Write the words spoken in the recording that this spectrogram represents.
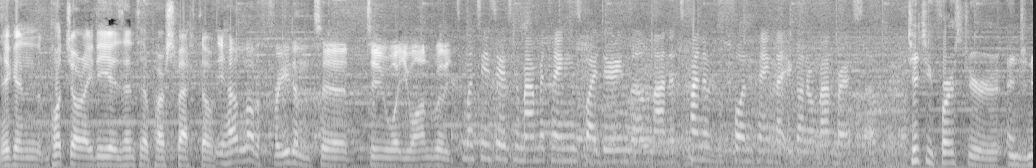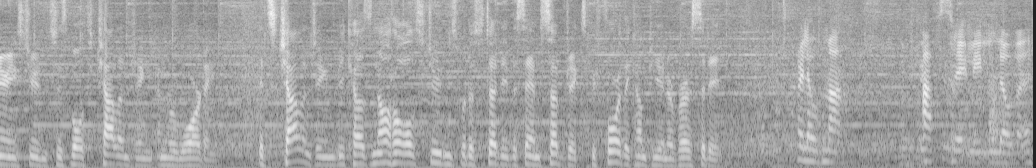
you can put your ideas into perspective. You had a lot of freedom to do what you want really. It's much easier to remember things by doing them and it's kind of a fun thing that you're going to remember. So. Teaching first year engineering students is both challenging and rewarding. It's challenging because not all students would have studied the same subjects before they come to university. I love maths. Absolutely love it.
